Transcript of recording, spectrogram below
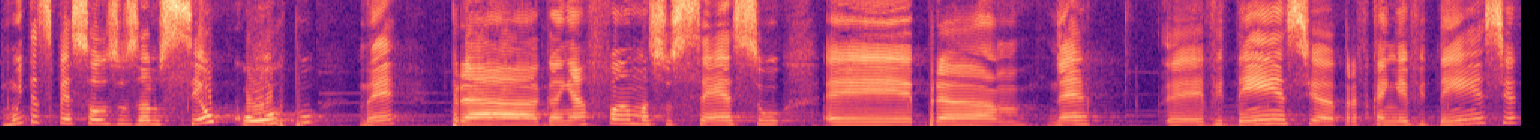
muitas pessoas usando seu corpo, né, para ganhar fama, sucesso, é, para, né, é, evidência, para ficar em evidência,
